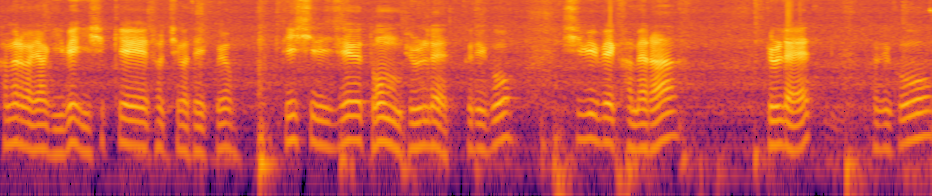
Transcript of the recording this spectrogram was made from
카메라가 약 220개 설치가 되어 있고요. D 시리즈 돔 bullet 그리고 12배 카메라 bullet 그리고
